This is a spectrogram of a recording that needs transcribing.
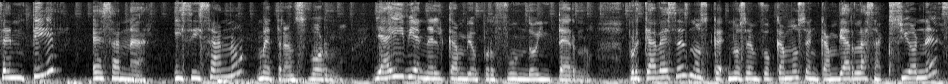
Sentir es sanar. Y si sano, me transformo. Y ahí viene el cambio profundo interno. Porque a veces nos, nos enfocamos en cambiar las acciones,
